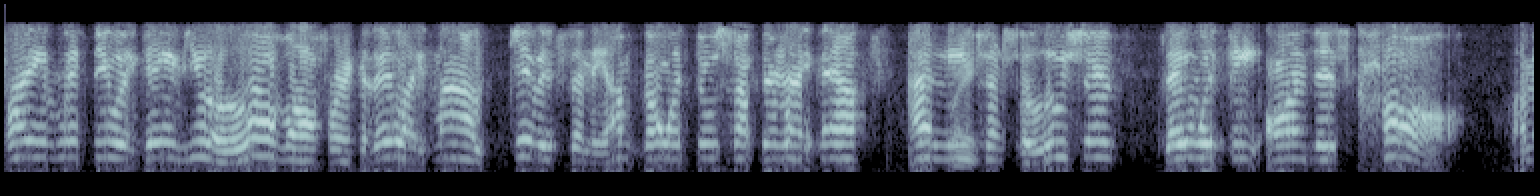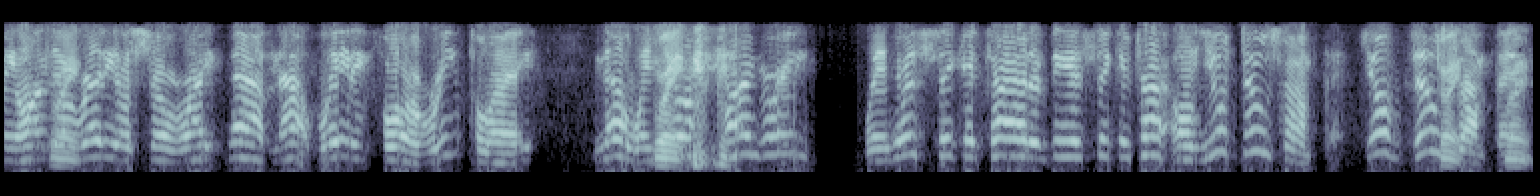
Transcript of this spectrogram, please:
prayed with you and gave you a love offering because they're like, Myles, give it to me. I'm going through something right now. I need right. some solutions. They would be on this call. I mean, on Right. radio show right now, not waiting for a replay. No, when Right. you're hungry, when you're sick and tired of being sick and tired, oh, you'll do something. You'll do Right, something.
